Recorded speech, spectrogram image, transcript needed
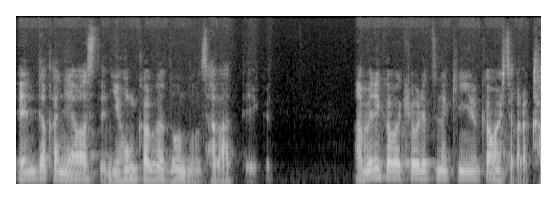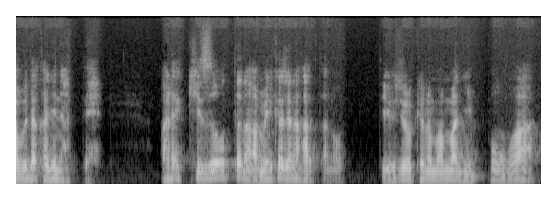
円高に合わせて日本株がどんどん下がっていく。アメリカは強烈な金融緩和したから株高になって、あれ、傷を負ったのはアメリカじゃなかったのっていう状況のまま日本は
